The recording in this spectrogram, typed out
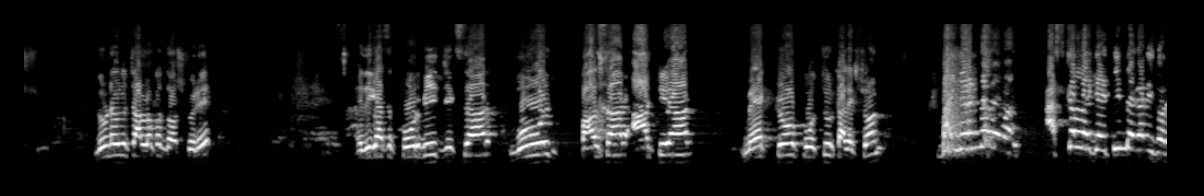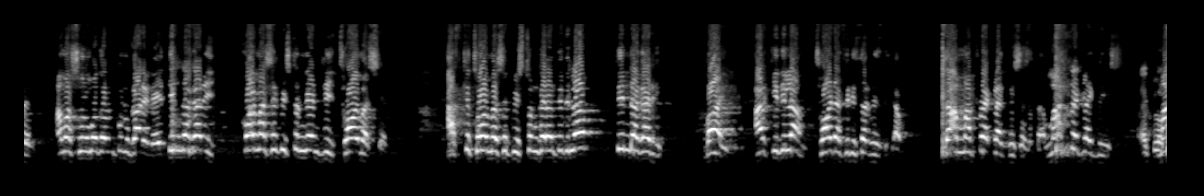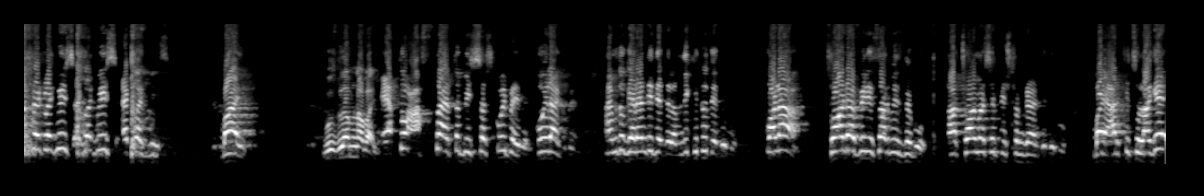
দুটোটা চার লক্ষ দশ করে এদিকে আছে four B Gixxer bolt Pulsar RTR metro প্রচুর কালেকশন ভাই নেন না রে ভাই। আজকাল লাগে এই তিনটা গাড়ি করেন আমার শুরু ধরেন কোনো গাড়ি নেই। তিনটা গাড়ি কয় মাসের পিস্টন গ্যারান্টি ছয় মাসের। আজকে ছয় মাসের পিস্টন গ্যারান্টি দিলাম তিনটা গাড়ি। ভাই আর কি দিলাম? ছয়টা ফ্রি সার্ভিস দিলাম। দাম মাত্র এক লাখ বিশ হাজার মাত্র এক লাখ বিশ। মাত্র এক লাখ বিশ এক লাখ বিশ এক লাখ বিশ। ভাই। বুঝলাম না ভাই। এত আস্থা এত বিশ্বাস কই পাইবেন? কই রাখবেন? আমি তো গ্যারান্টি দিয়ে দিলাম লিখিত দিয়ে দেবো। কটা ছয়টা ফ্রি সার্ভিস দেবো আর ছয় মাসের পিস্টন গ্যারান্টি দেবো। ভাই আর কিছু লাগে?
